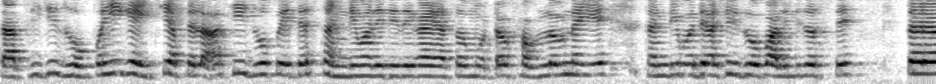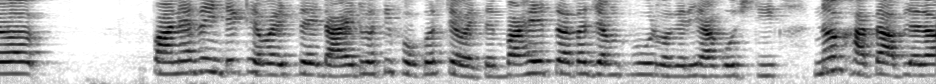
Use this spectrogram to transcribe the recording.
रात्रीची झोपही घ्यायची. आपल्याला अशी झोप येतेच थंडीमध्ये तिथे काही असं मोठा प्रॉब्लेम नाही आहे थंडीमध्ये अशी झोप आलेलीच असते. तर पाण्याचं इंटेक ठेवायचं आहे डाएटवरती फोकस ठेवायचं आहे बाहेरचं आता जंक फूड वगैरे ह्या गोष्टी न खाता आपल्याला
